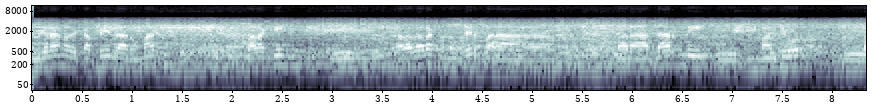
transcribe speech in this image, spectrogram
el grano de café, el aromático. ¿Para qué? Eh, para dar a conocer, para, para darle eh, mayor eh,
